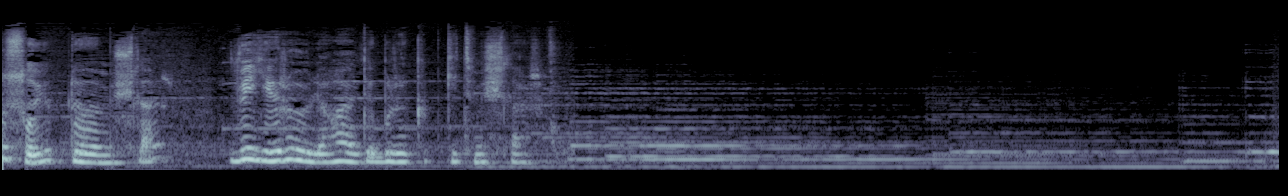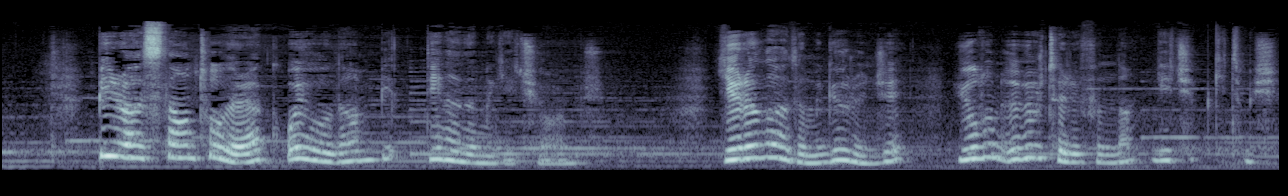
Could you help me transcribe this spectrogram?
Onu soyup dövmüşler ve yarı ölü halde bırakıp gitmişler. Bir rastlantı olarak o yoldan bir din adamı geçiyormuş. Yaralı adamı görünce yolun öbür tarafından geçip gitmiş.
